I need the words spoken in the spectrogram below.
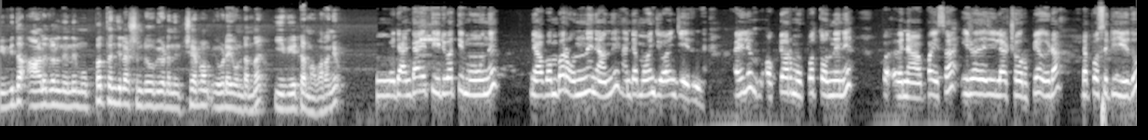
വിവിധ ആളുകളിൽ നിന്ന് മുപ്പത്തഞ്ച് ലക്ഷം രൂപയുടെ നിക്ഷേപം ഇവിടെയുണ്ടെന്ന് ഈ വീട്ടമ്മ പറഞ്ഞു. രണ്ടായിരത്തി ഇരുപത്തി മൂന്ന് നവംബർ ഒന്നിനാണ് എന്റെ മോൻ ജോയിൻ ചെയ്തിരുന്നത് അതിൽ ഒക്ടോബർ മുപ്പത്തൊന്നിന് പിന്നെ പൈസ ഇരുപത് ലക്ഷം റുപ്യ ഇവിടെ ഡെപ്പോസിറ്റ് ചെയ്തു.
